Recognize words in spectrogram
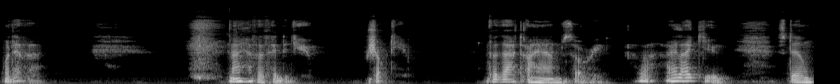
Whatever. I have offended you, shocked you. For that I am sorry. I like you. Still.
